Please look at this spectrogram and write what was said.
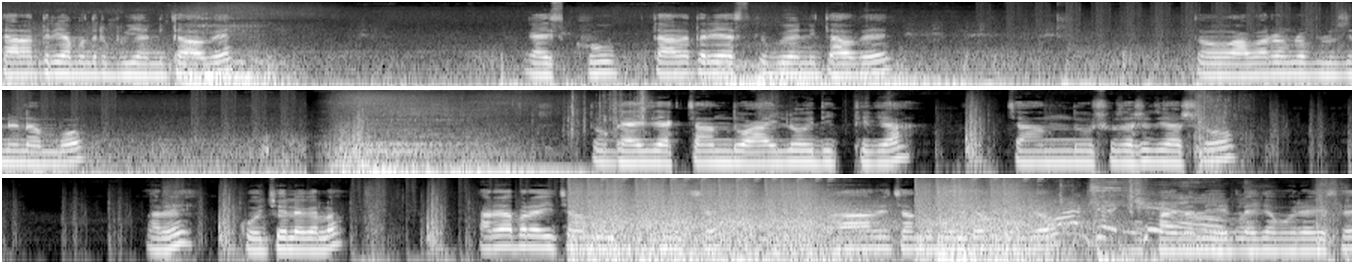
তাড়াতাড়ি আমাদের বুয়া নিতে হবে। গাইজ খুব তাড়াতাড়ি আজকে বুয়া নিতে হবে। তো আবারও আমরা ব্লু জোনে নামবো। তো গাইজ এক চান্দু আইলো ওই দিক থেকে। চান্দু সোজাসুজি আসো আরে, কই চলে গেল? আরে, আবার এই চান্দু হচ্ছে আর এই চান্দু মরে যাও মরে যাও। ফাইনালি হেড লাগে মরে গেছে।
